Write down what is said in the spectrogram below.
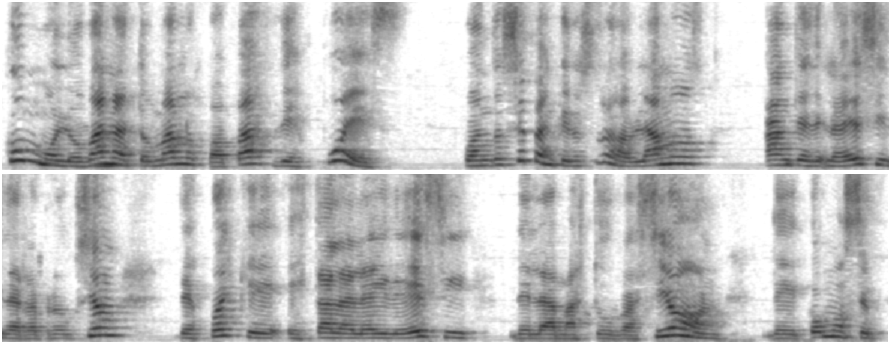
¿Cómo lo van a tomar los papás después? Cuando sepan que nosotros hablamos antes de la ESI de reproducción, después que está la ley de ESI de la masturbación, de cómo se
